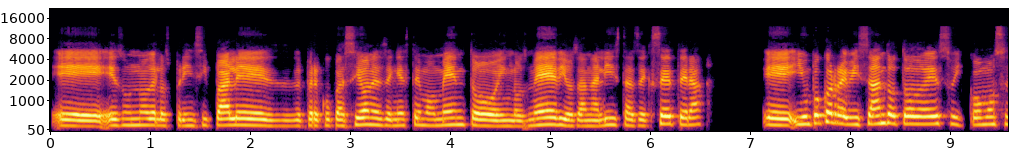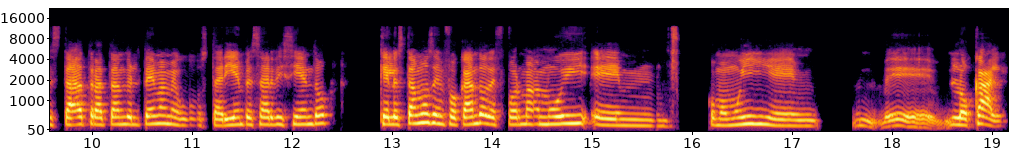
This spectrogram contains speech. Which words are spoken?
Eh, es uno de los principales preocupaciones en este momento en los medios, analistas, etcétera. y un poco revisando todo eso y cómo se está tratando el tema, me gustaría empezar diciendo que lo estamos enfocando de forma muy, em, como muy em, local,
